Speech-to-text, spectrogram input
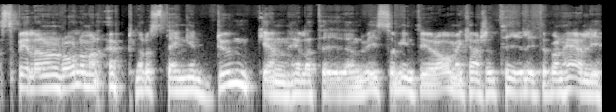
spelar det någon roll om man öppnar och stänger dunken hela tiden? Vi som inte gör av med kanske 10 liter på en helg.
